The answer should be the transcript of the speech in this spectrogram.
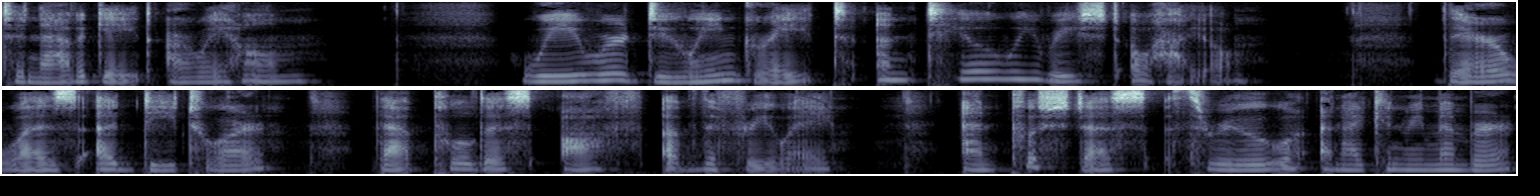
to navigate our way home. We were doing great until we reached Ohio. There was a detour that pulled us off of the freeway and pushed us through, and I can remember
